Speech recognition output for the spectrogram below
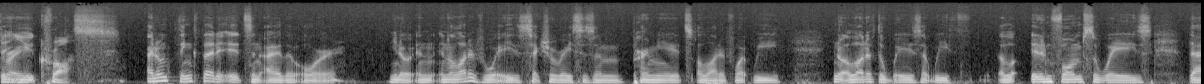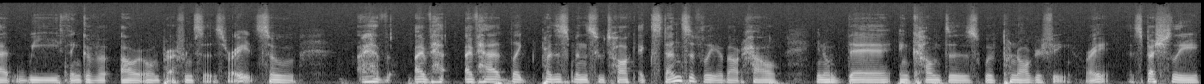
that you cross. I don't think that it's an either or. You know, in, in a lot of ways, sexual racism permeates a lot of what we, you know, a lot of the ways that we, th- it informs the ways that we think of our own preferences, right? So, I have, I've, ha- I've had like participants who talk extensively about how, you know, their encounters with pornography, right? Especially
